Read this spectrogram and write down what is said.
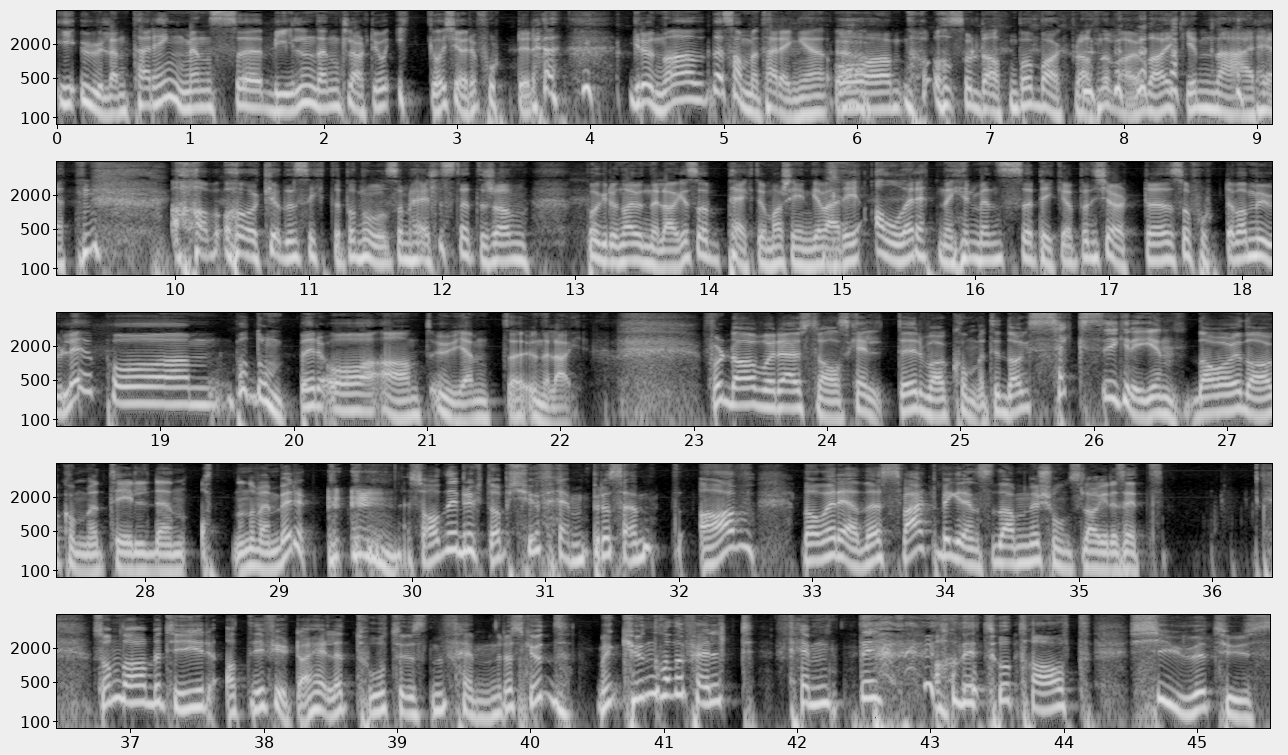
i ulendt terreng, mens eh, bilen den klarte jo ikke å kjøre fortere grunna det samme terrenget. Og, og soldaten på bakplanet var jo da ikke i nærheten av å kunne sikte på noe som helst, ettersom pga. underlaget så pekte jo maskingeværet i alle retninger mens pickupen kjørte så fort det var mulig på, på dumper og annet ujevnt underlag. For da våre australske helter var kommet til dag seks i krigen, da var vi da kommet til den 8. november, så hadde de brukt opp 25% av det allerede svært begrensede ammunisjonslageret sitt. Som da betyr at de fyrte av hele 2500 skudd, men kun hadde felt 50 av de totalt 20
